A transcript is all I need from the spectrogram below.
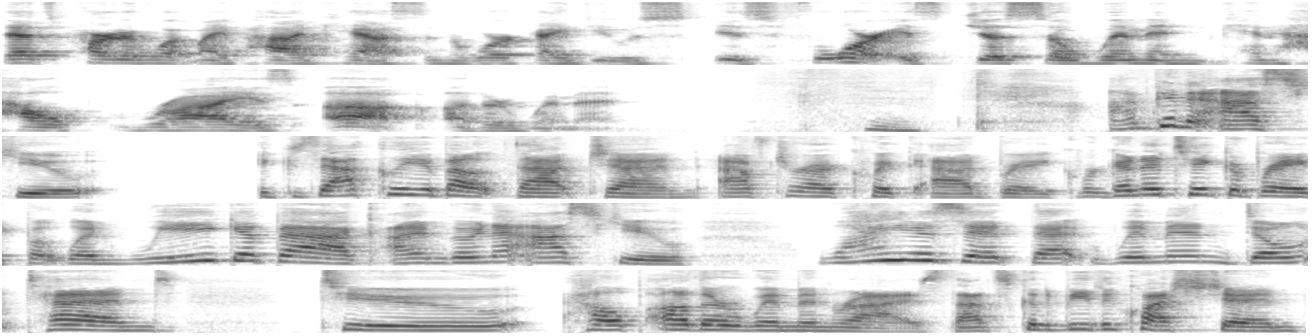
that's part of what my podcast and the work I do is, is for, is just so women can help rise up other women. Hmm. I'm going to ask you exactly about that, Jen, after our quick ad break. We're going to take a break, but when we get back, I'm going to ask you, why is it that women don't tend to help other women rise? That's going to be the question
